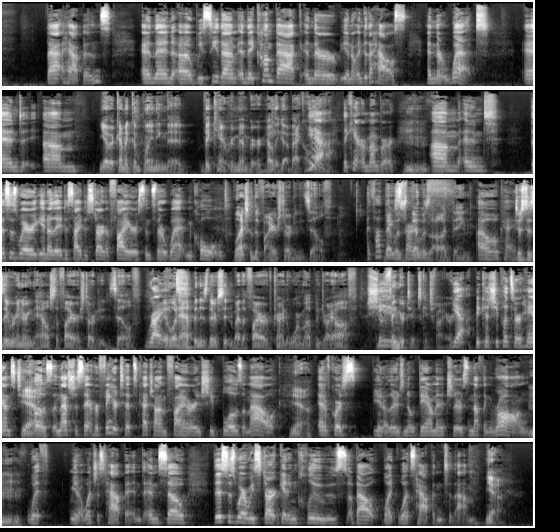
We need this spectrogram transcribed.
that happens, and then uh, we see them, and they come back, and they're you know into the house, and they're wet, and um, Yeah. They're kind of complaining that they can't remember how they got back home. yeah, they can't remember. Mm-hmm. Um, and this is where you know they decide to start a fire since they're wet and cold. Well, actually, the fire started itself. I thought they That was that was the- the odd thing. oh okay Just as they were entering the house, the fire started itself. Right. And what happened is they're sitting by the fire trying to warm up and dry off. and She- fingertips catch fire. Yeah, because she puts her hands too Yeah. close, and that's just it. Her fingertips catch on fire, and she blows them out. Yeah. And of course, you know, there's no damage. There's nothing wrong Mm-hmm. with you know what just happened, and so this is where we start getting clues about like what's happened to them. Yeah.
